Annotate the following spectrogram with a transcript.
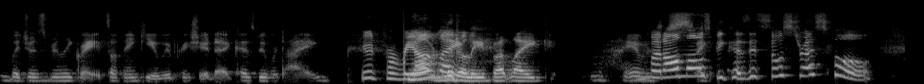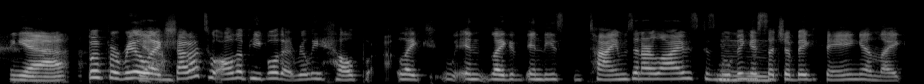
which was really great. So thank you. We appreciate it because we were dying. Dude, for real. Not like, literally, but like but almost like- because it's so stressful. yeah. But for real, like shout out to all the people that really help like in like in these times in our lives because moving is Mhm. such a big thing and like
